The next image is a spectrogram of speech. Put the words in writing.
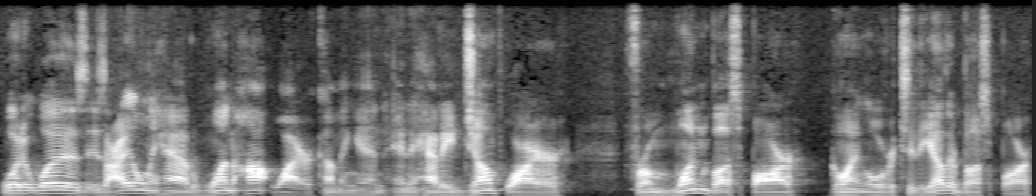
What it was is I only had one hot wire coming in and it had a jump wire from one bus bar going over to the other bus bar.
